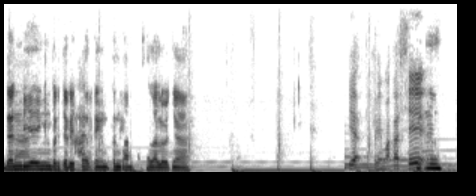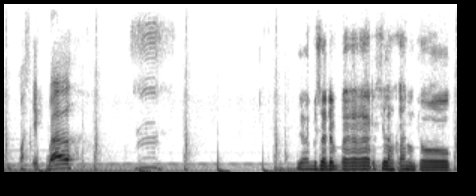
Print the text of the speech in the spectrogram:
dan dia ingin bercerita ten- tentang masa lalunya. Ya, terima kasih Mas Iqbal. Ya bisa dipersilahkan untuk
